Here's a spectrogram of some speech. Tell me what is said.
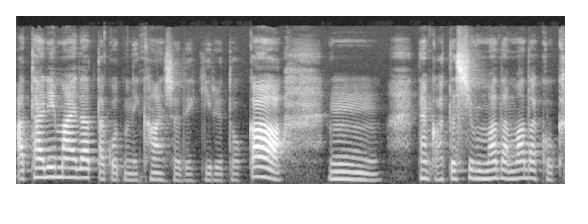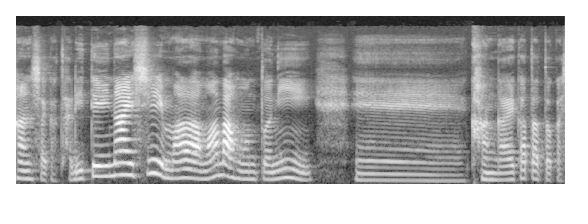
当たり前だったことに感謝できるとか、うん、なんか私もまだまだこう感謝が足りていないしまだまだ本当に、えー、考え方とか思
